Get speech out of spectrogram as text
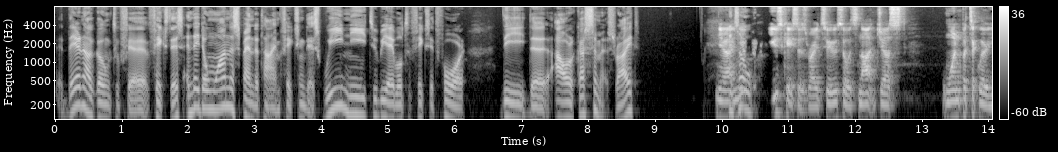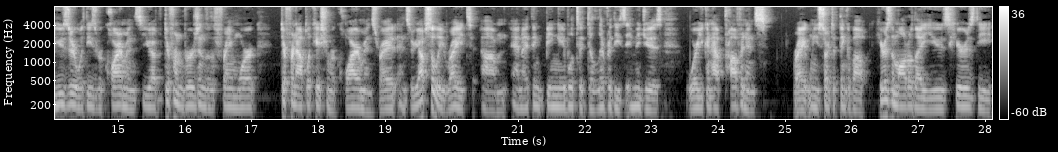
They're not going to fi- fix this, and they don't want to spend the time fixing this. We need to be able to fix it for the the our customers, right? Yeah, and, and so use cases, right? Too. So it's not just one particular user with these requirements. You have different versions of the framework, different application requirements, right? And so you're absolutely right. Um, and I think being able to deliver these images where you can have provenance, right? When you start to think about here's the model that I use, here's the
